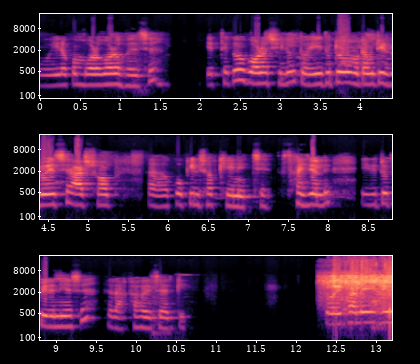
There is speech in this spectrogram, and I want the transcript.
তো এরকম বড় বড় হয়েছে। এর থেকেও বড় ছিল, তো এই দুটো মোটামুটি রয়েছে আর সব কোকিল সব খেয়ে নিচ্ছে। তাই জন্যে এই দুটো পেরে নিয়ে এসে রাখা হয়েছে আর কি। তো এখানে এই যে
